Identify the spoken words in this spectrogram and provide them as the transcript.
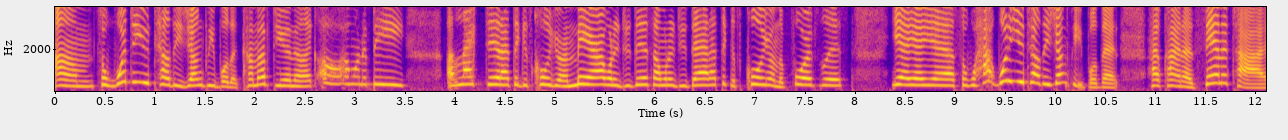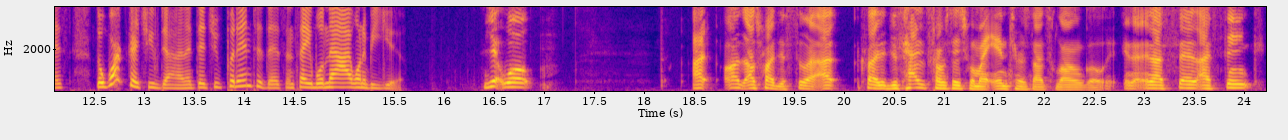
Um, so, what do you tell these young people that come up to you and they're like, "Oh, I want to be elected. I think it's cool. You're a mayor. I want to do this. I want to do that. I think it's cool. You're on the Forbes list. Yeah, yeah, yeah." So, how, what do you tell these young people that have kind of sanitized the work that you've done and that you've put into this and say, "Well, now I want to be you." Yeah, well, I I'll, try to distill it. I, I just had this conversation with my interns not too long ago, and, and I said I think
